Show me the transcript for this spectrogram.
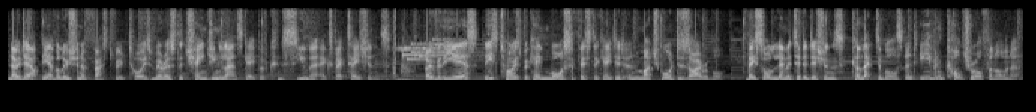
No doubt, the evolution of fast food toys mirrors the changing landscape of consumer expectations. Over the years, these toys became more sophisticated and much more desirable. They saw limited editions, collectibles, and even cultural phenomena.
